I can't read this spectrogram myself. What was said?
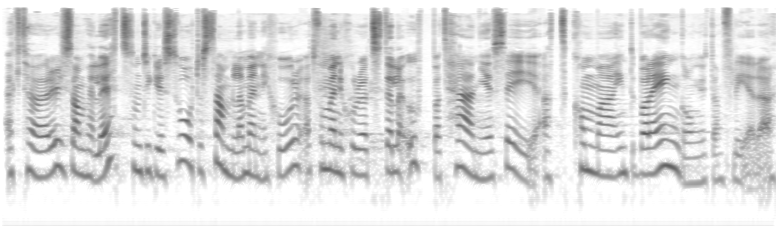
aktörer i samhället som tycker det är svårt att samla människor, att få människor att ställa upp, att hänge sig, att komma inte bara en gång utan flera.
